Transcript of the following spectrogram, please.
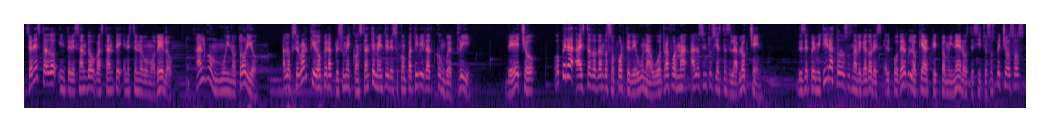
se han estado interesando bastante en este nuevo modelo, algo muy notorio, al observar que Opera presume constantemente de su compatibilidad con Web3. De hecho, Opera ha estado dando soporte de una u otra forma a los entusiastas de la blockchain, desde permitir a todos sus navegadores el poder bloquear criptomineros de sitios sospechosos,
